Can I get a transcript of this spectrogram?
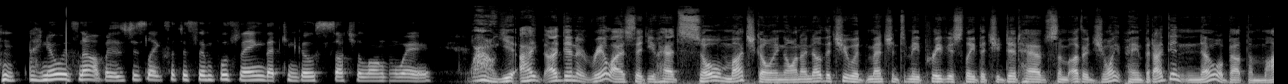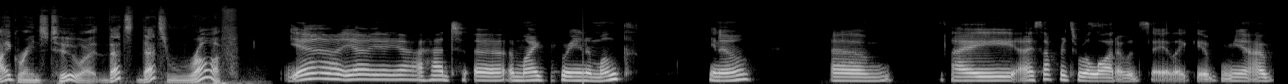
I know it's not, but it's just like such a simple thing that can go such a long way. Wow, yeah, I, I didn't realize that you had so much going on. I know that you had mentioned to me previously that you did have some other joint pain, but I didn't know about the migraines too. Uh, that's that's rough. Yeah, yeah, yeah, yeah. I had uh, a migraine a month, you know, Um, I I suffered through a lot. I would say, like, it, yeah. I,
